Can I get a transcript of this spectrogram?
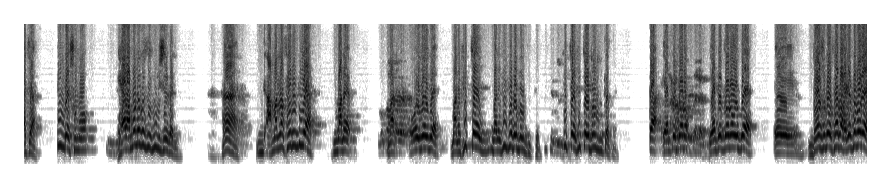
আচ্ছা তিনটার সময় হেরা মনে করছি পুলিশের গাড়ি। হ্যাঁ আমার না ছেড়ে দিয়া মানে মানে ওই যে, মানে ফিচ্ছে মানে ফিচ্ছে দৌড় দিচ্ছে। ফিচ্ছে ফিচ্ছে দৌড় দিতেছে। তা এতে ধরো এতে ধরো ওই যে দশ বছর আগে গেছে পরে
